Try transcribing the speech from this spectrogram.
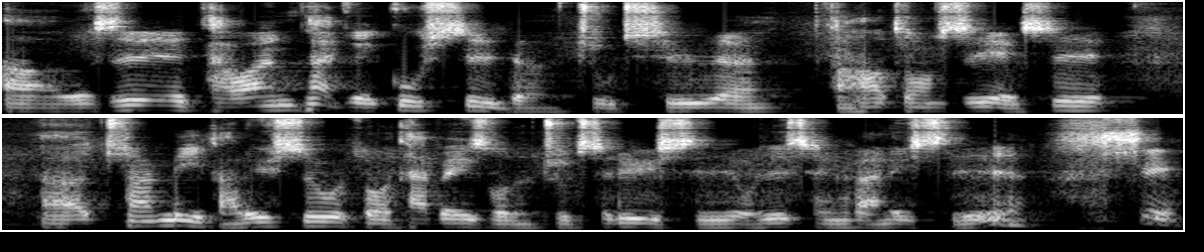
啊、我是台湾判决故事的主持人，然后同时也是呃川立法律事务所台北所的主持律师，我是陈一凡律师。是，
